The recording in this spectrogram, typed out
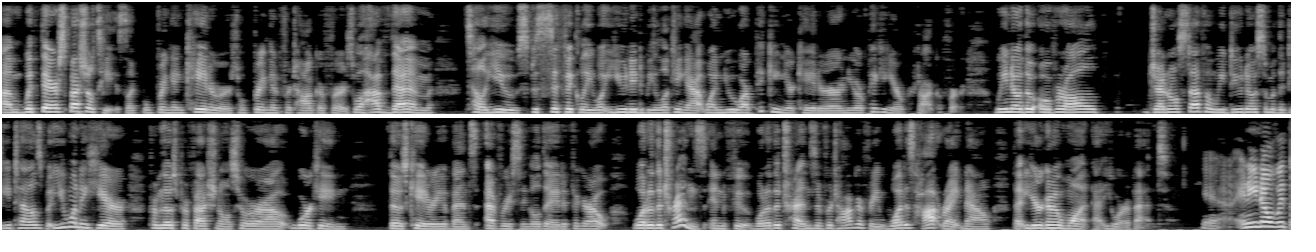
um, with their specialties. Like we'll bring in caterers, we'll bring in photographers, we'll have them tell you specifically what you need to be looking at when you are picking your caterer and you're picking your photographer. We know the overall general stuff and we do know some of the details, but you want to hear from those professionals who are out working those catering events every single day to figure out what are the trends in food, what are the trends in photography, what is hot right now that you're going to want at your event. Yeah. And you know, with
